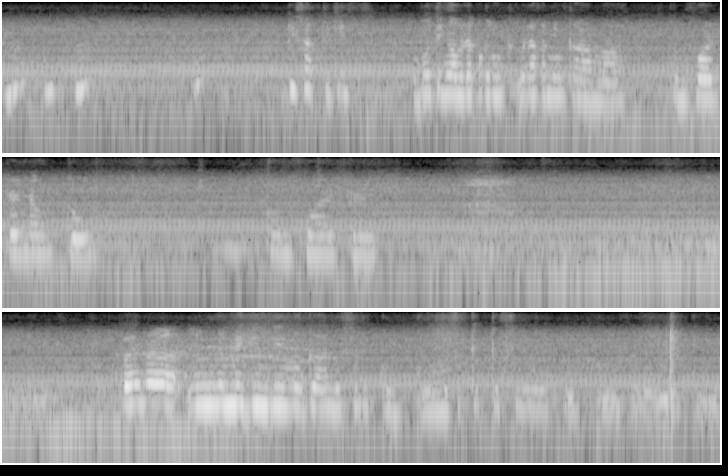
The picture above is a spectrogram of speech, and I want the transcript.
Hmm? Hmm? Hmm? Hmm? Kiss. Mabuti nga wala, pa kaming, wala kaming kama. Comforter lang to. Comforter. Para yung lamig hindi mag-ano sa likod ko. Masakit kasi yung likod ko sa lamig. eh.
